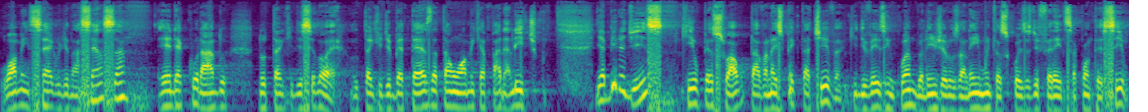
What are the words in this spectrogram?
O homem cego de nascença, ele é curado no tanque de Siloé. No tanque de Betesda está um homem que é paralítico. E a Bíblia diz que o pessoal estava na expectativa que de vez em quando ali em Jerusalém muitas coisas diferentes aconteciam.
